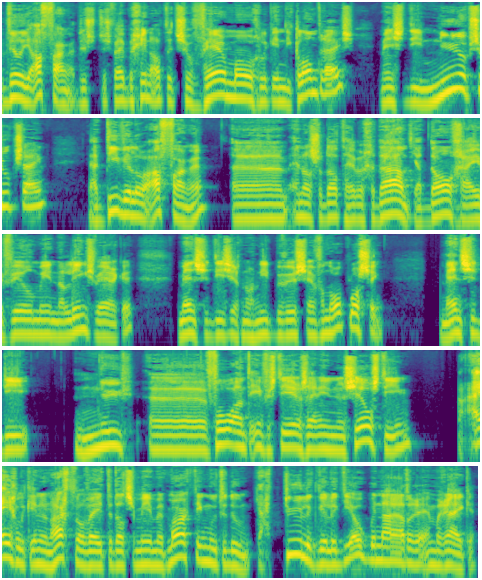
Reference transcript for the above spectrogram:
wil je afvangen. Dus, dus wij beginnen altijd zo ver mogelijk in die klantreis. Mensen die nu op zoek zijn, ja, die willen we afvangen. Ehm, en als we dat hebben gedaan, ja, dan ga je veel meer naar links werken. Mensen die zich nog niet bewust zijn van de oplossing mensen die nu uh, vol aan het investeren zijn in hun sales team, maar eigenlijk in hun hart wel weten dat ze meer met marketing moeten doen. Ja, tuurlijk wil ik die ook benaderen en bereiken.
